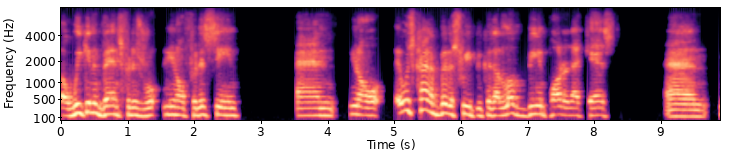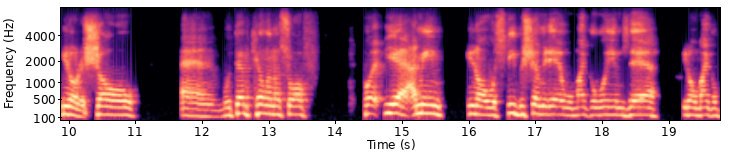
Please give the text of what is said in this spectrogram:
a week in advance for this, you know, for this scene, and you know, it was kind of bittersweet because I loved being part of that cast and you know the show and with them killing us off. But yeah, I mean, you know, with Steve Buscemi there, with Michael Williams there, you know, Michael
